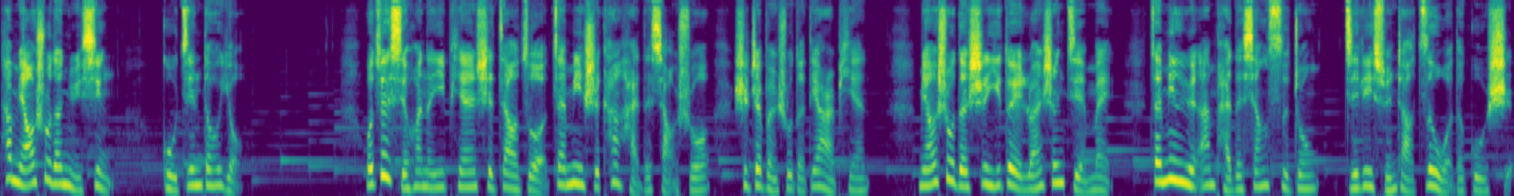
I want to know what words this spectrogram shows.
它描述的女性，古今都有。我最喜欢的一篇是叫做《在密室看海》的小说，是这本书的第二篇，描述的是一对孪生姐妹在命运安排的相似中，极力寻找自我的故事。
